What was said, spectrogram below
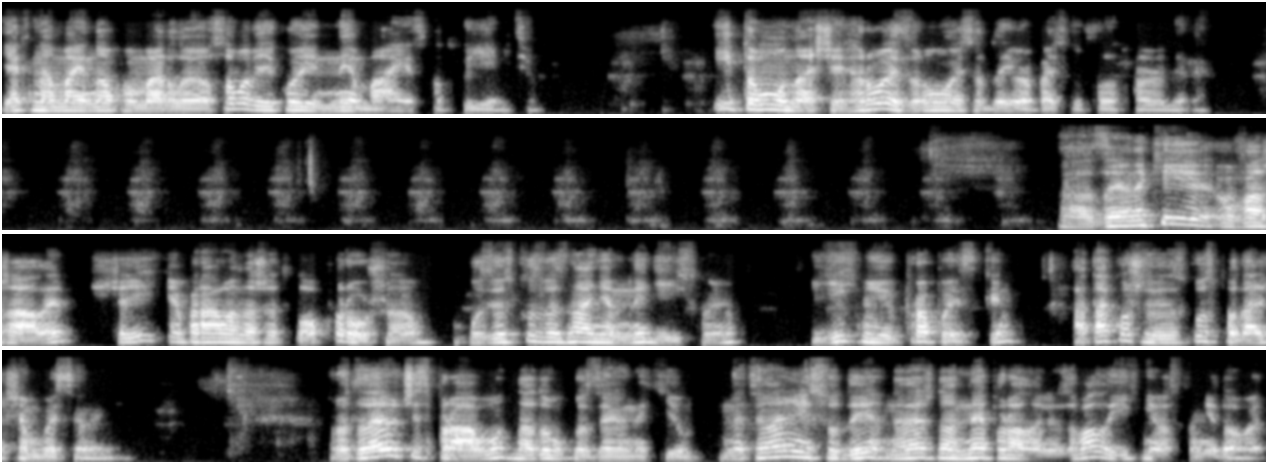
як на майно померлої особи, в якої немає спадкоємців. І тому наші герої звернулися до Європейського з прав людини. Е, Заявники вважали, що їхнє право на житло порушено у зв'язку з визнанням недійсною їхньої прописки, а також у зв'язку з подальшим виселенням. Розглядаючи справу, на думку заявників, національні суди належно не проаналізували їхні основні доводи.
